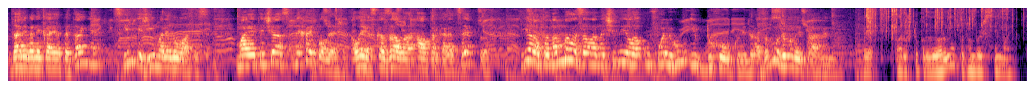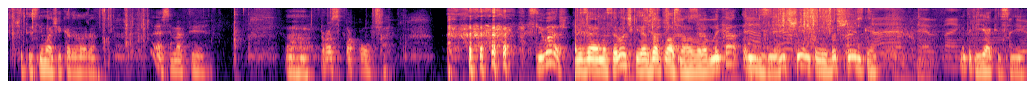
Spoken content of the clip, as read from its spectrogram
Далі виникає питання, скільки ж їй маринуватися. Маєте час, нехай полежить. Але як сказала авторка рецепту, я ото намазала, начинила у фольгу і в духовку відразу. Може воно і правильно. Я пару штук розгорну, потім будеш знімати. Чи ти знімач, яка розгора? Ага. Розпаковка. Знімаєш? Нарізаємо сирочки. Я взяв класного виробника, різні, із шинкою, без шинки. Ну такі якісні.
